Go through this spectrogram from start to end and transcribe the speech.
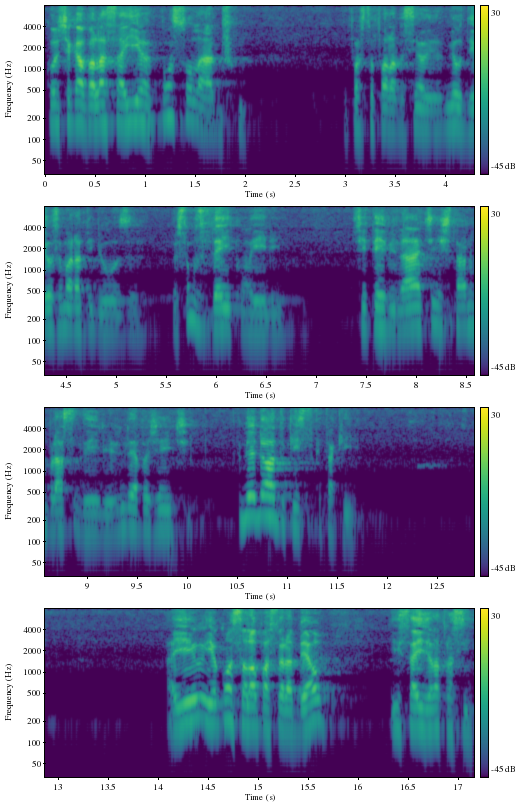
quando chegava lá, saía consolado. O pastor falava assim: Meu Deus é maravilhoso, nós estamos bem com ele. Se terminar, a gente está no braço dele, ele leva a gente. É melhor do que isso que está aqui. Aí eu ia consolar o pastor Abel e saí de lá falei assim:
